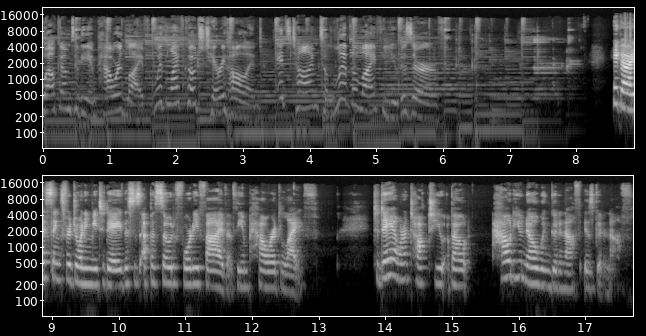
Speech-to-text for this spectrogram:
Welcome to the Empowered Life with life coach Terry Holland. It's time to live the life you deserve. Hey guys, thanks for joining me today. This is episode 45 of the Empowered Life. Today I want to talk to you about how do you know when good enough is good enough?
